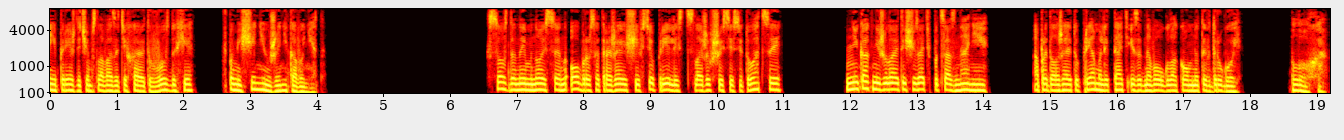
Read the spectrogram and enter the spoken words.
и прежде чем слова затихают в воздухе, в помещении уже никого нет. Созданный мной сцен-образ, отражающий всю прелесть сложившейся ситуации, никак не желает исчезать в подсознании, а продолжает упрямо летать из одного угла комнаты в другой. Плохо.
